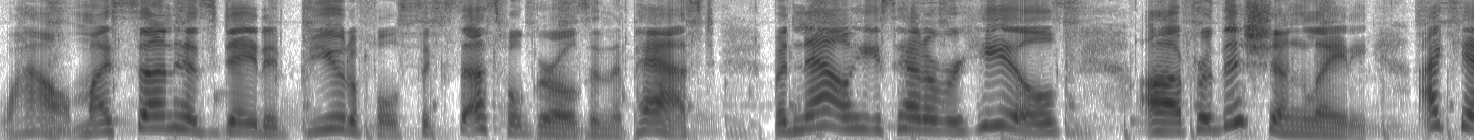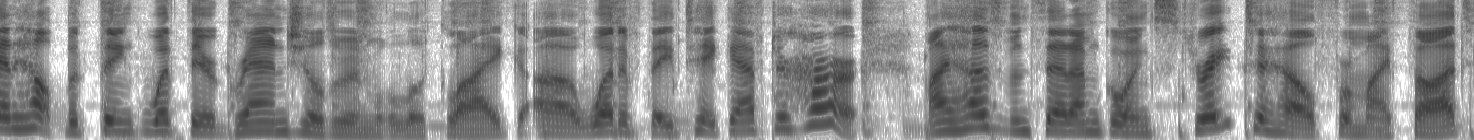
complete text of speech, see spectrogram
Wow, my son has dated beautiful, successful girls in the past, but now he's head over heels uh, for this young lady. I can't help but think what their grandchildren will look like. Uh, what if they take after her? My husband said I'm going straight to hell for my thoughts,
